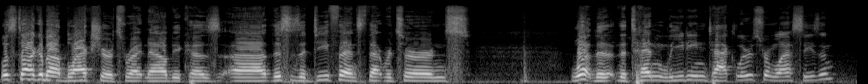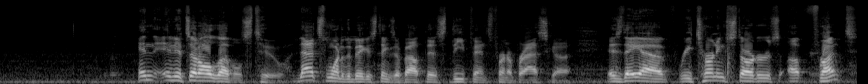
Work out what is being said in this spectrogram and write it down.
Let's talk about black shirts right now because uh, this is a defense that returns what the the ten leading tacklers from last season. And, and it's at all levels too. That's one of the biggest things about this defense for Nebraska is they have returning starters up front.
